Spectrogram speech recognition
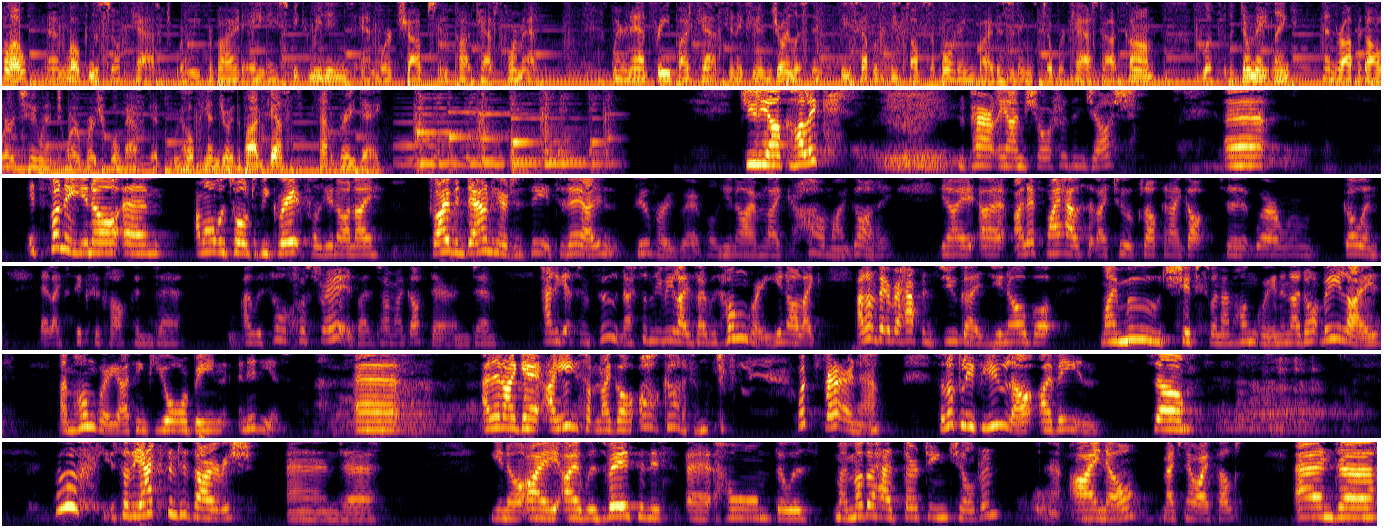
Hello, and welcome to Sobercast, where we provide AA speaker meetings and workshops in podcast format. We're an ad-free podcast, and if you enjoy listening, please help us be self-supporting by visiting Sobercast.com, look for the donate link, and drop a dollar or two into our virtual basket. We hope you enjoy the podcast. Have a great day. Julie Alcoholic. Julie. And apparently I'm shorter than Josh. Uh, it's funny, you know, um, I'm always told to be grateful, you know, and I, driving down here to see it today, I didn't feel very grateful. You know, I'm like, oh my God. I, you know, I, I, I left my house at like two o'clock and I got to where we were going at like six o'clock and, uh, I was so frustrated by the time I got there and, um, had to get some food and I suddenly realized I was hungry, you know, like, I don't know if it ever happens to you guys, you know, but my mood shifts when I'm hungry and then I don't realize I'm hungry. I think you're being an idiot. Uh, and then I get, I eat something, I go, oh God, I feel much, much better now. So luckily for you lot, I've eaten. So, whew, so the accent is Irish, and uh, you know, I I was raised in this uh, home. There was my mother had thirteen children. Uh, I know. Imagine how I felt, and uh,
